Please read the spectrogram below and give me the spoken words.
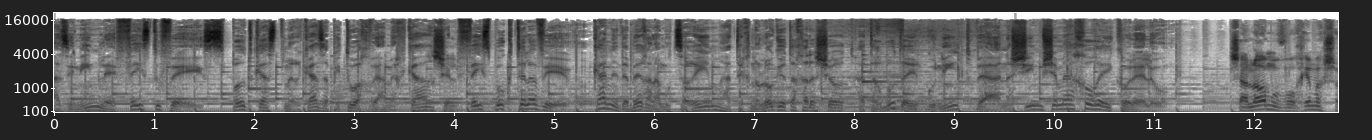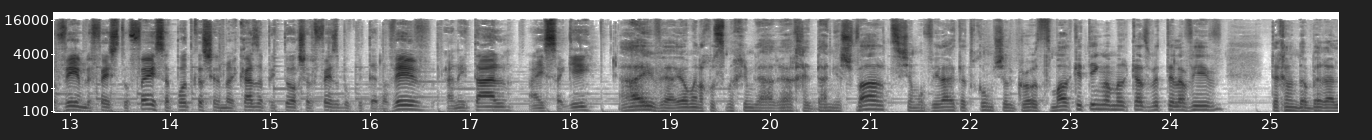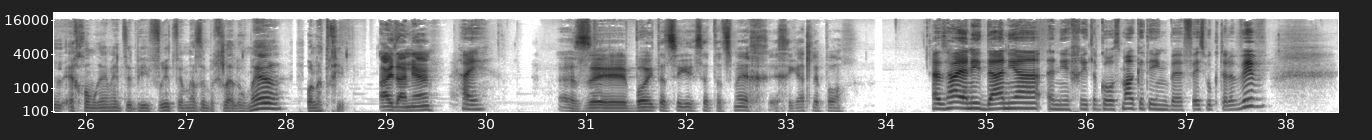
מאזינים ל-Face to Face, פודקאסט מרכז הפיתוח והמחקר של פייסבוק תל אביב. כאן נדבר על המוצרים, הטכנולוגיות החדשות, התרבות הארגונית והאנשים שמאחורי כל אלו. שלום וברוכים השבים ל-Face to Face, הפודקאסט של מרכז הפיתוח של פייסבוק בתל אביב. אני טל, היי שגיא. היי, והיום אנחנו שמחים לארח את דניה שוורץ, שמובילה את התחום של growth marketing במרכז בתל אביב. תכף נדבר על איך אומרים את זה בעברית ומה זה בכלל אומר. בוא נתחיל. היי דניה. היי. אז אה, בואי תציגי קצת את עצמך, איך הגעת לפה? אז היי, אני דניה, אני אחראית על growth marketing בפייסבוק תל אביב.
